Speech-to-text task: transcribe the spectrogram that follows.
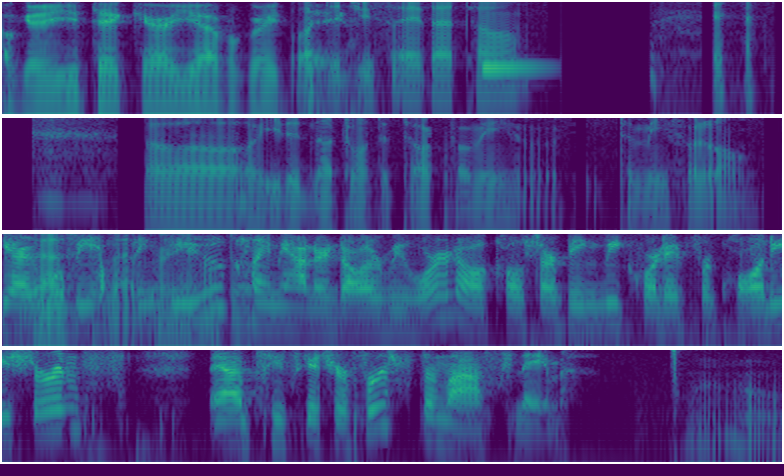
Okay, you take care. You have a great What day. What did you say that, Tom? oh, he did not want to talk for me to me for long. I will be helping memory, you claim a hundred dollar reward. All calls are being recorded for quality assurance. May I please get your first and last name? Oh,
